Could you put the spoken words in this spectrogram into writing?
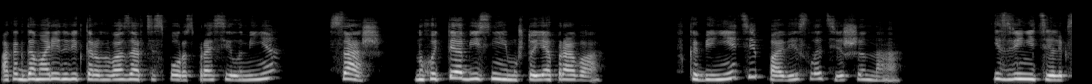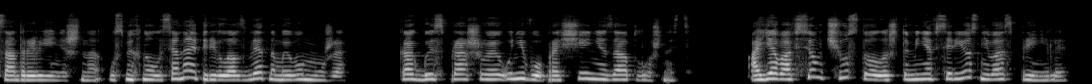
А когда Марина Викторовна в азарте спора спросила меня, «Саш, ну хоть ты объясни ему, что я права». В кабинете повисла тишина. «Извините, Александра Ильинична», — усмехнулась она и перевела взгляд на моего мужа, как бы спрашивая у него прощения за оплошность. А я во всем чувствовала, что меня всерьез не восприняли.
